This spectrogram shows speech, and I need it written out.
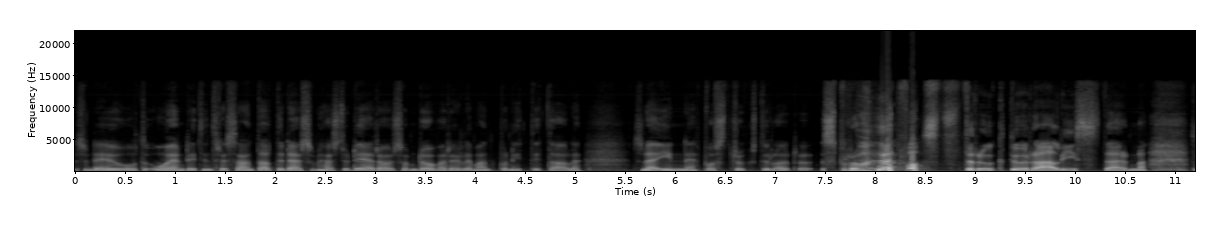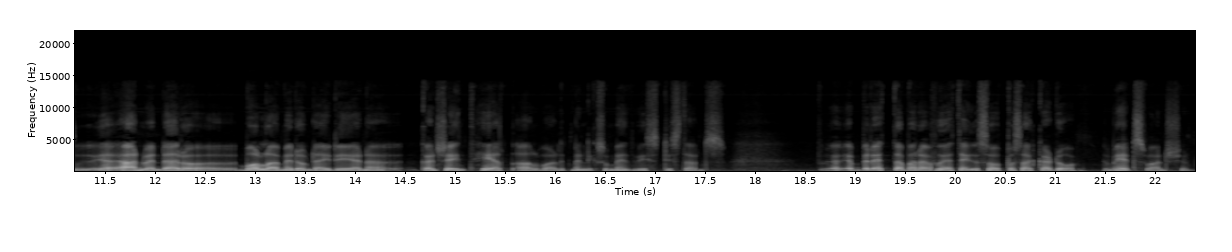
Så det är ju oändligt intressant. Allt det där som jag har studerat och som då var relevant på 90-talet. Sådär inne på poststrukturalisterna. Jag använder och bollar med de där idéerna. Kanske inte helt allvarligt men liksom med en viss distans. Jag berättar bara hur jag såg på saker då med svansen.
